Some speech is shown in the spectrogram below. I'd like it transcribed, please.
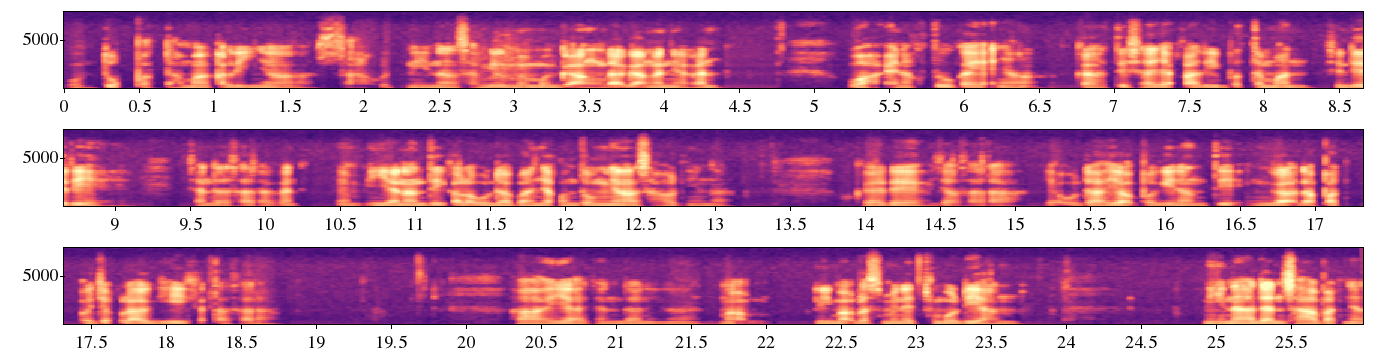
untuk pertama kalinya, sahut Nina sambil memegang dagangannya kan. Wah enak tuh kayaknya, gratis saja kali berteman sendiri. Canda Sarah kan. Iya nanti kalau udah banyak untungnya, sahut Nina. Oke deh, ujar Sarah. Ya udah yuk pergi nanti, nggak dapat ojek lagi, kata Sarah. Ah iya, canda Nina. 15 menit kemudian, Nina dan sahabatnya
